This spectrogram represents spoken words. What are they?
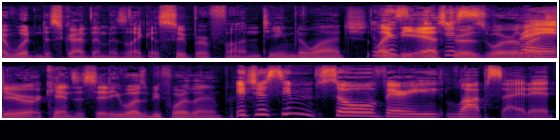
I wouldn't describe them as like a super fun team to watch, like the Astros just- were right. last year or Kansas City was before them. It just seemed so very lopsided.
